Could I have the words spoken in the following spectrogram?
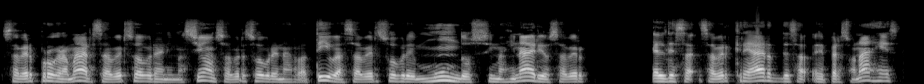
saber programar, saber sobre animación, saber sobre narrativa, saber sobre mundos imaginarios, saber, el saber crear eh, personajes,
